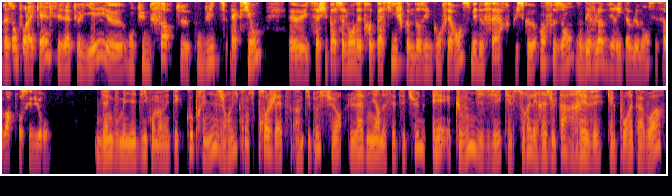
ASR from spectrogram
Raison pour laquelle ces ateliers euh, ont une forte conduite d'action. Euh, il ne s'agit pas seulement d'être passif comme dans une conférence, mais de faire, puisque en faisant, on développe véritablement ces savoirs procéduraux bien que vous m'ayez dit qu'on en était qu'aux-prémices, j'ai envie qu'on se projette un petit peu sur l'avenir de cette étude et que vous me disiez quels seraient les résultats rêvés qu'elle pourrait avoir,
